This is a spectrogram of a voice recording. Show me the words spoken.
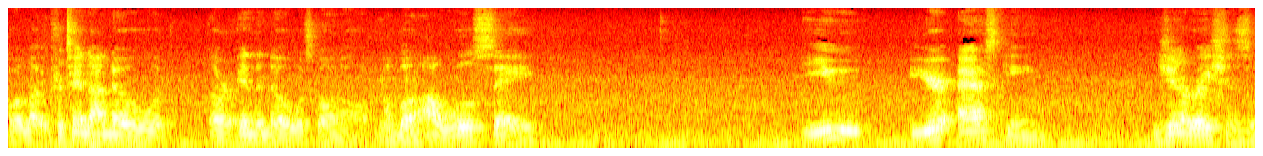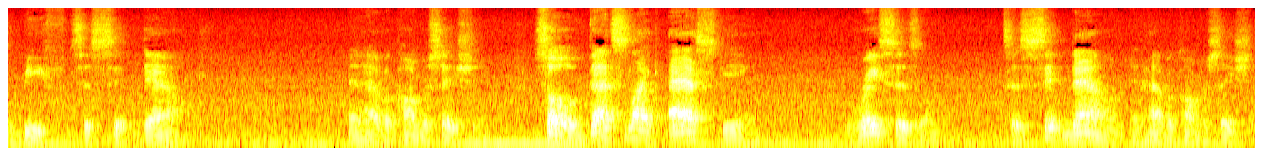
or like pretend I know what or in the know what's going on. Mm-hmm. But I will say, you you're asking generations of beef to sit down and have a conversation. So that's like asking racism to sit down and have a conversation.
